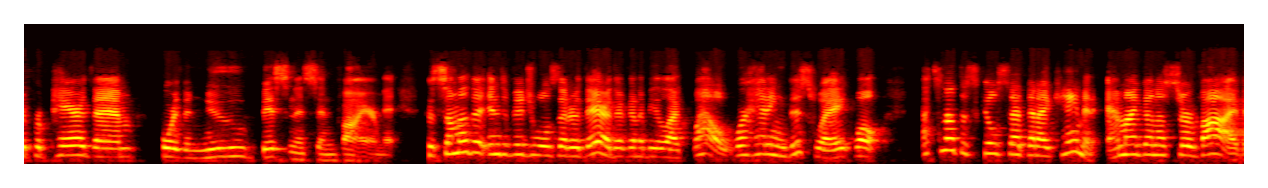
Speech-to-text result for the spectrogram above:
to prepare them for the new business environment. Because some of the individuals that are there, they're going to be like, wow, we're heading this way. Well, that's not the skill set that I came in. Am I going to survive?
